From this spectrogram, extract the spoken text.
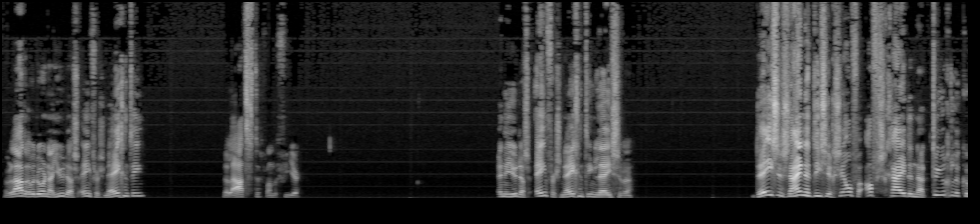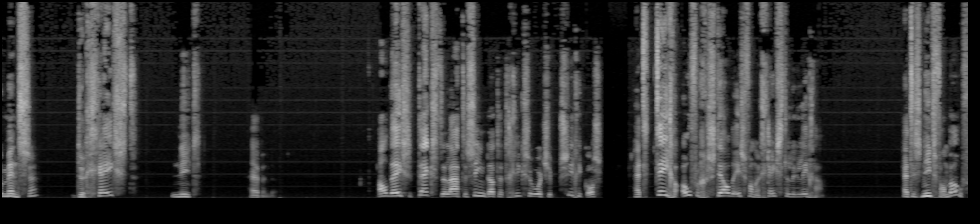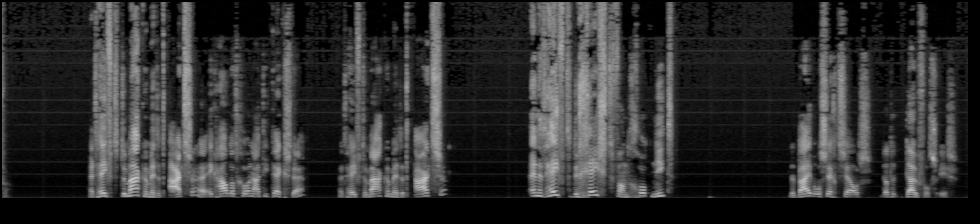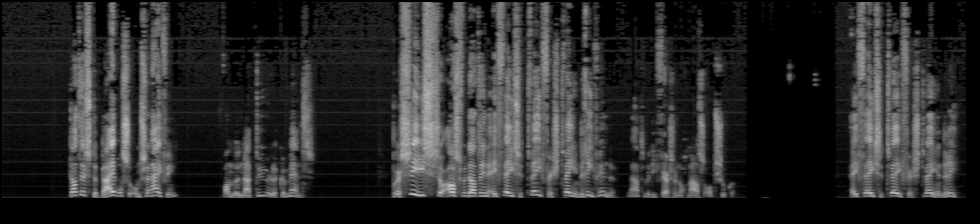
Dan bladeren we door naar Judas 1, vers 19. De laatste van de vier. En in Judas 1, vers 19 lezen we. Deze zijn het die zichzelf afscheiden, natuurlijke mensen, de geest niet hebbende. Al deze teksten laten zien dat het Griekse woordje psychikos het tegenovergestelde is van een geestelijk lichaam. Het is niet van boven. Het heeft te maken met het aardse. Ik haal dat gewoon uit die tekst. Hè? Het heeft te maken met het aardse. En het heeft de geest van God niet. De Bijbel zegt zelfs dat het duivels is. Dat is de Bijbelse omschrijving van de natuurlijke mens. Precies zoals we dat in Efeze 2, vers 2 en 3 vinden. Laten we die versen nogmaals opzoeken. Efeze 2, vers 2 en 3.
